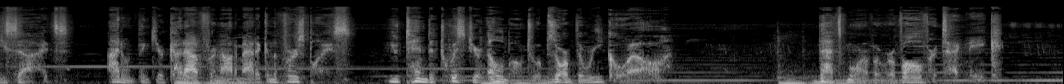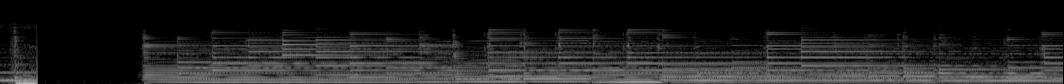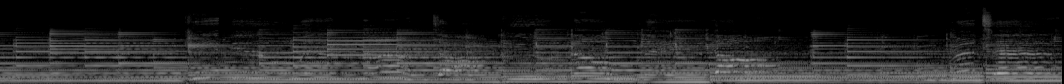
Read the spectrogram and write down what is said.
Besides, I don't think you're cut out for an automatic in the first place. You tend to twist your elbow to absorb the recoil. That's more of a revolver technique. Pretend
